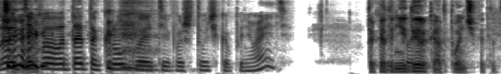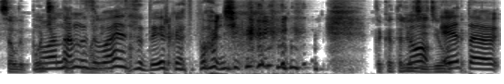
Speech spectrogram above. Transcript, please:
Ну, типа, вот эта круглая, типа, штучка, понимаете? Так это не Типа- дырка от пончика, это целый Ну, пончик. она только маленький. называется дырка от пончика. Так это люди идиоты. это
